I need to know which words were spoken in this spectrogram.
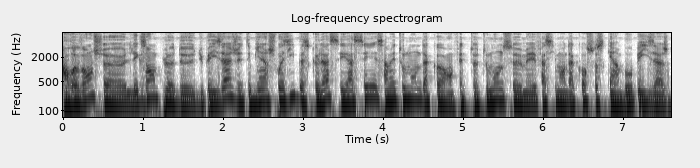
En revanche, euh, l'exemple du paysage était bien choisi parce que là, c'est assez, ça met tout le monde d'accord. En fait, tout le monde se met facilement d'accord sur ce qu'est un beau paysage.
